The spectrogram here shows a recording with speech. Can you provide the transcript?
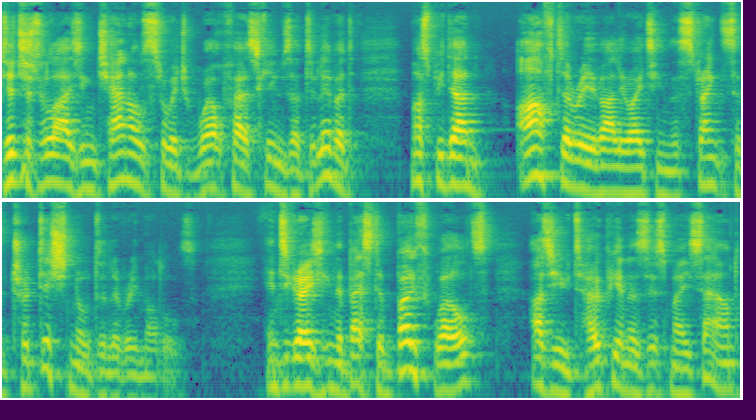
Digitalising channels through which welfare schemes are delivered must be done after re-evaluating the strengths of traditional delivery models. Integrating the best of both worlds, as utopian as this may sound,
